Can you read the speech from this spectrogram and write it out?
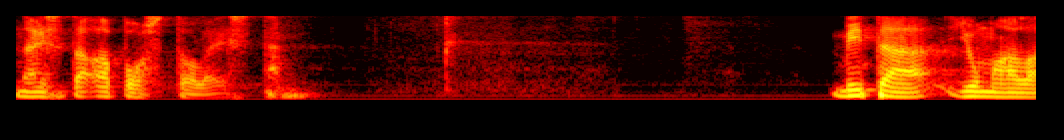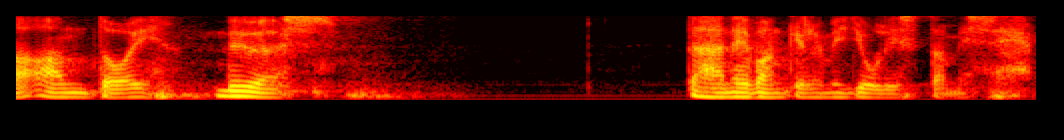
näistä apostoleista. Mitä Jumala antoi myös tähän evankeliumin julistamiseen.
